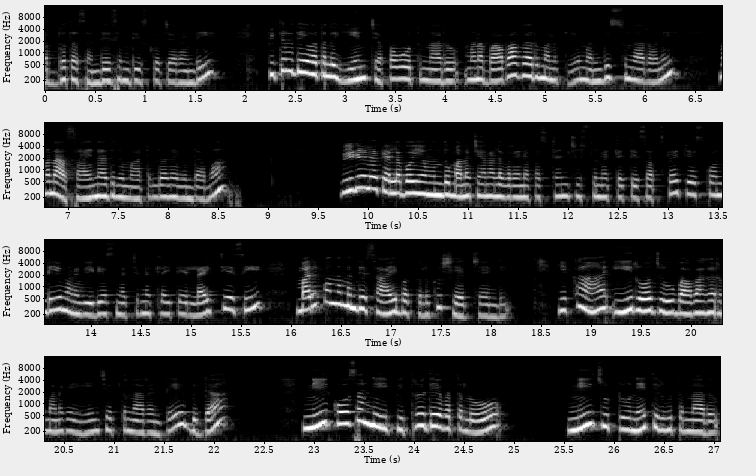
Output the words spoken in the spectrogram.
అద్భుత సందేశం తీసుకొచ్చారండి. పితృదేవతలు ఏం చెప్పబోతున్నారు? మన బాబాగారు మనకి ఏం అందిస్తున్నారు అని మన సాయినాథుని మాటల్లోనే విందామా? వీడియోలోకి వెళ్ళబోయే ముందు మన ఛానల్ ఎవరైనా ఫస్ట్ టైం చూస్తున్నట్లయితే సబ్స్క్రైబ్ చేసుకోండి. మన వీడియోస్ నచ్చినట్లయితే లైక్ చేసి మరికొంతమంది సాయి భక్తులకు షేర్ చేయండి. ఇక ఈరోజు బాబాగారు మనకి ఏం చెప్తున్నారంటే బిడ్డ నీ కోసం నీ పితృదేవతలు నీ చుట్టూనే తిరుగుతున్నారు.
